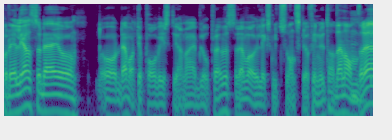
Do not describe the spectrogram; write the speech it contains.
borrelia, så det er jo og det ble jo påvist gjennom ei blodprøve, så det var jo liksom ikke så vanskelig å finne ut av. Den andre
